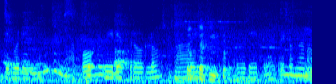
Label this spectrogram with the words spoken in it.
അടിപൊളി. അപ്പോൾ വീഡിയോ എത്ര ഉള്ളൂ. വീഡിയോ ആയിട്ട് വീണ്ടും കാണാം.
